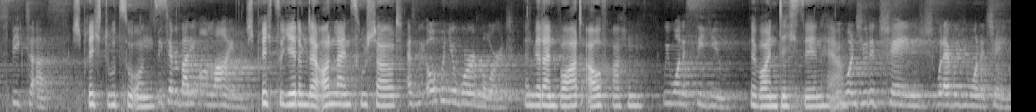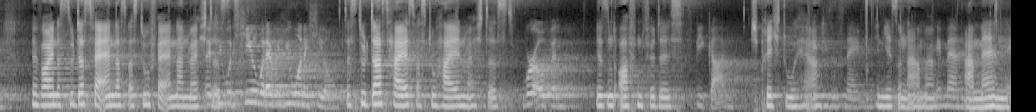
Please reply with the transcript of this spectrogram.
Speak to us. Sprich du zu uns. Sprich zu jedem, der online zuschaut. Wenn wir dein Wort aufmachen, wir wollen dich sehen, Herr. Wir wollen, dass du das veränderst, was du verändern möchtest. Dass du das heilst, was du heilen möchtest. Wir sind offen für dich. Sprich du, Herr. In Jesu Name. Amen. Amen.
